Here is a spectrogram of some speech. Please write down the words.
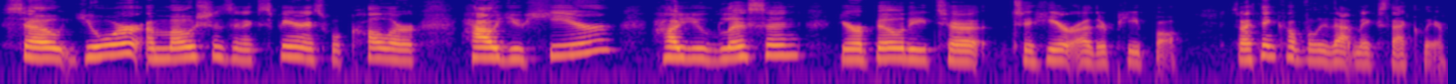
So your emotions and experience will color how you hear, how you listen, your ability to to hear other people. So I think hopefully that makes that clear.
